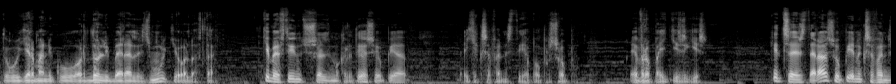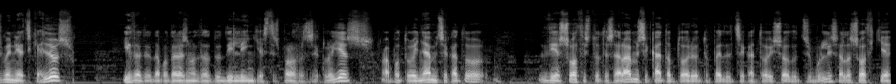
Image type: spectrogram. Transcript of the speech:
του γερμανικού ορντολιμπεραλισμού και όλα αυτά. Και με ευθύνη της Σοσιαλδημοκρατίας, η οποία έχει εξαφανιστεί από προσώπου ευρωπαϊκής γης. Και της αριστεράς, η οποία είναι εξαφανισμένη έτσι κι αλλιώς. Είδατε τα αποτελέσματα του D-Link στις πρόθεσε εκλογές. Από το 9,5% διεσώθη στο 4,5% κάτω από το όριο του 5% εισόδου της Βουλής, αλλά σώθηκε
